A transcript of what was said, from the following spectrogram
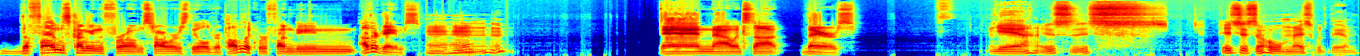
the funds coming from Star Wars: The Old Republic were funding other games, Mm-hmm. hmm and now it's not theirs. Yeah, it's it's it's just a whole mess with them.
